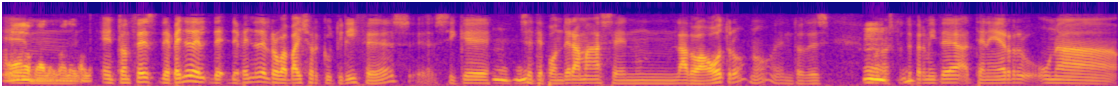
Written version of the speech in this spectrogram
Ah, eh, vale, vale, vale. Entonces, depende del, de, depende del RoboAdvisor que utilices, eh, sí que uh -huh. se te pondera más en un lado a otro, ¿no? Entonces, uh -huh. bueno, esto te permite tener una,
